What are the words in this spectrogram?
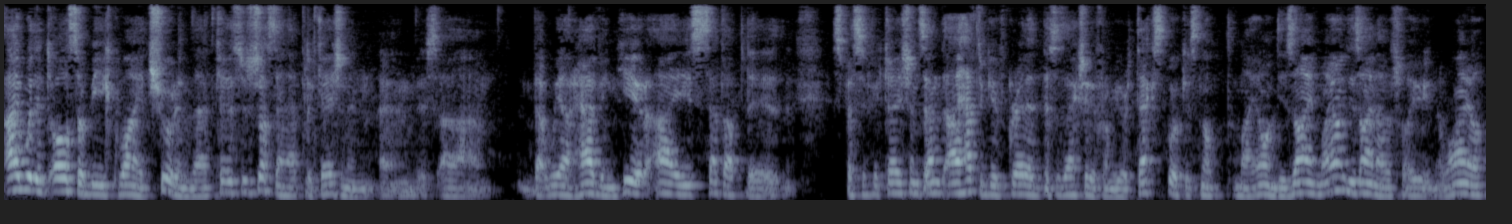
I wouldn't also be quite sure in that case. It's just an application in, in this um, that we are having here. I set up the specifications and I have to give credit. This is actually from your textbook. It's not my own design. My own design I'll show you in a while.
